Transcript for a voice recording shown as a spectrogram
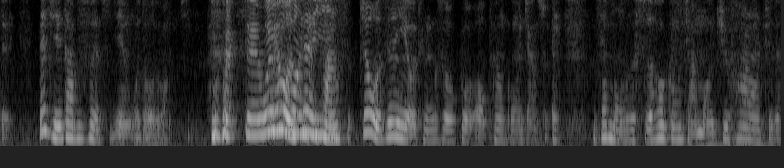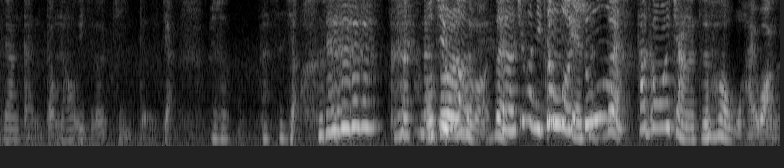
对，但其实大部分的时间我都会忘记。对我因为我。正常是，就我之前也有听说过，哦，朋友跟我讲说，哎、你在某个时候跟我讲某一句话，让我觉得非常感动，然后我一直都记得，这样，我就说，啊，真假？我说了什么？对，哪句话你跟我说，对他跟我讲了之后，我还忘了，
